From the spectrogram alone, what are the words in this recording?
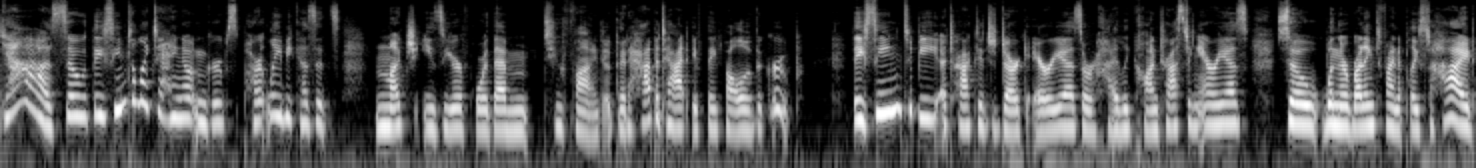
Yeah, so they seem to like to hang out in groups partly because it's much easier for them to find a good habitat if they follow the group. They seem to be attracted to dark areas or highly contrasting areas, so when they're running to find a place to hide,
